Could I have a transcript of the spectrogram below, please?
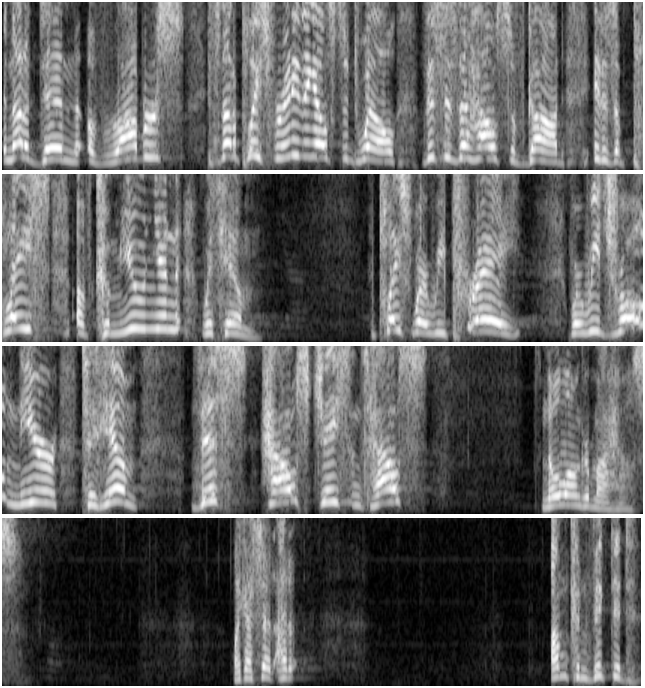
a, not a den of robbers. It's not a place for anything else to dwell. This is the house of God. It is a place of communion with Him, a place where we pray, where we draw near to Him. This house, Jason's house, no longer my house. Like I said, I, I'm convicted.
